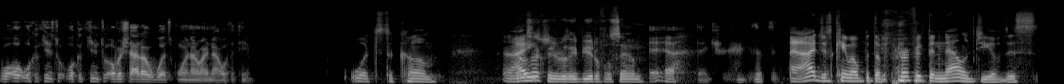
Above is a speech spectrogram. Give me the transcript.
will will continue to will continue to overshadow what's going on right now with the team. What's to come? And That was I, actually really beautiful, Sam. yeah, Thank you. and I just came up with the perfect analogy of this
